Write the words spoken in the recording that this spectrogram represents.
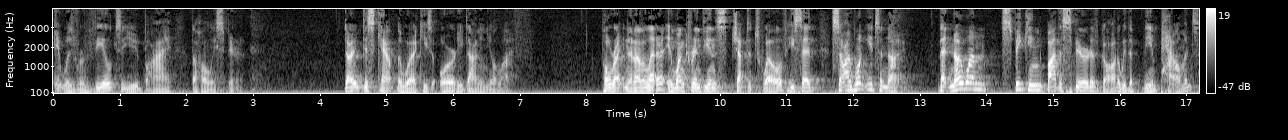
It was revealed to you by the Holy Spirit. Don't discount the work He's already done in your life. Paul wrote in another letter in 1 Corinthians chapter 12, he said, So I want you to know that no one speaking by the Spirit of God or with the, the, empowerment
